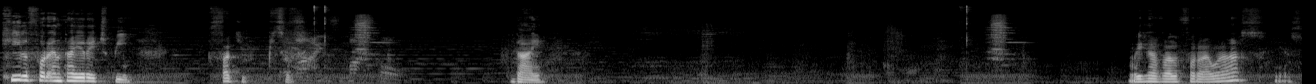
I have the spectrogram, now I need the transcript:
Heal for entire HP. Fuck you, piece of shit. Die. We have all four auras? Yes.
